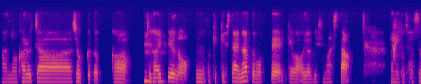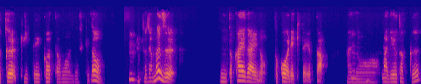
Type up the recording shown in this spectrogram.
あのカルチャーショックとか違いっていうのを、うん、お聞きしたいなと思って今日はお呼びしました。なので早速聞いていこうと思うんですけど、えっと、じゃあまず、うん、と海外の渡航歴というか、あのまあ、留学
